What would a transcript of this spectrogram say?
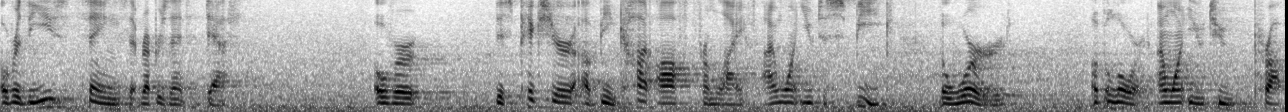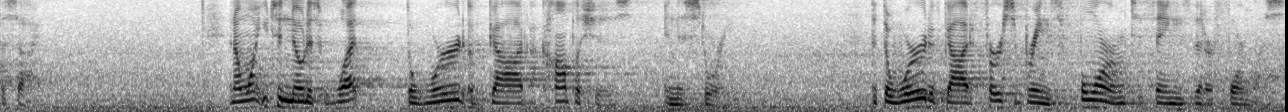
over these things that represent death, over this picture of being cut off from life. I want you to speak the word of the Lord. I want you to prophesy. And I want you to notice what the Word of God accomplishes in this story. That the Word of God first brings form to things that are formless.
